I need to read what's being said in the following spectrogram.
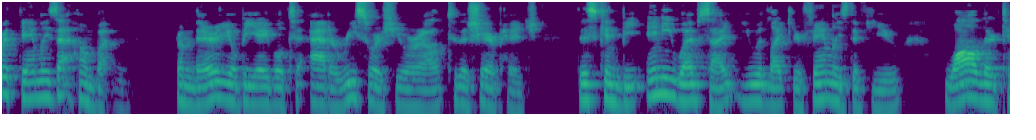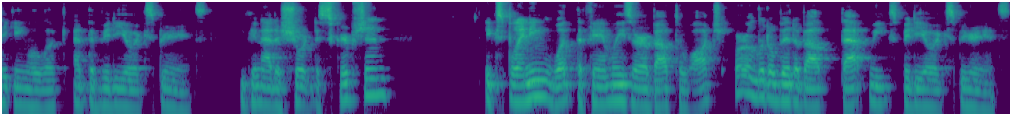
with Families at Home button. From there, you'll be able to add a resource URL to the share page. This can be any website you would like your families to view while they're taking a look at the video experience. You can add a short description explaining what the families are about to watch or a little bit about that week's video experience.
